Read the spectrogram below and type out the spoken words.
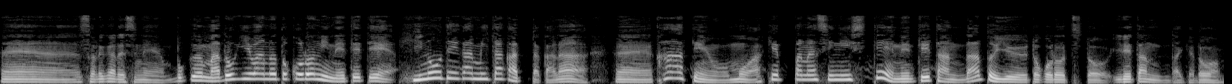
えー、それがですね、僕、窓際のところに寝てて、日の出が見たかったから、えー、カーテンをもう開けっぱなしにして寝てたんだというところをちょっと入れたんだけど、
